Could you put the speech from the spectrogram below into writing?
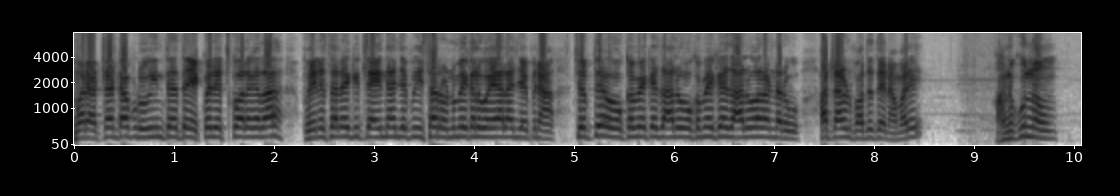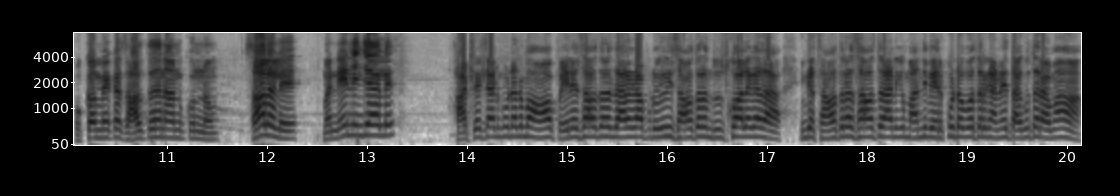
మరి అట్లాంటప్పుడు ఇంత ఇంత ఎక్కువ తెచ్చుకోవాలి కదా? పోయినసరే ఇట్లా అయిందని చెప్పి ఈసారి రెండు మేకలు కోయాలని చెప్పిన చెప్తే ఒక మేకే చాలు ఒక మేకే చాలు అని అన్నారు. అట్లాంటి పద్ధతేనా మరి? అనుకున్నాం. ఒక్క మేక చాలుతుందని అనుకున్నాం. చాలలే మరి నేనేం చేయాలి? అట్లెట్లా అనుకుంటారు మా పోయిన సంవత్సరం జరగనప్పుడు ఈ సంవత్సరం చూసుకోవాలి కదా. ఇంకా సంవత్సరం సంవత్సరానికి మంది పెరుకుంటూ పోతారు కానీ తగ్గుతారా మా?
